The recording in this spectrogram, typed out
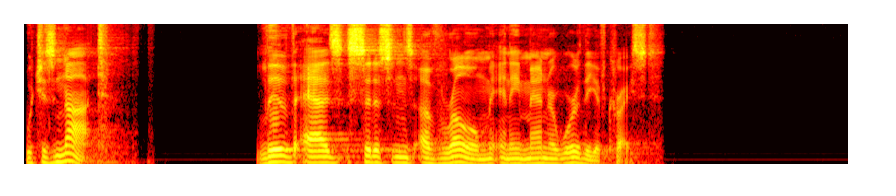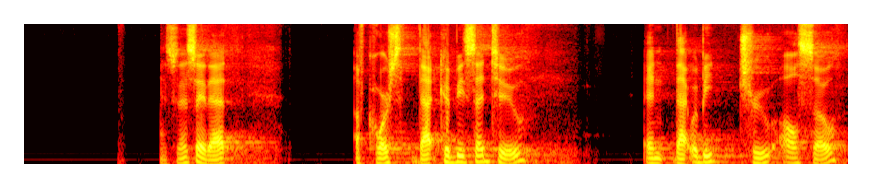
Which is not live as citizens of Rome in a manner worthy of Christ. As soon as I say that, of course, that could be said too, and that would be true also.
